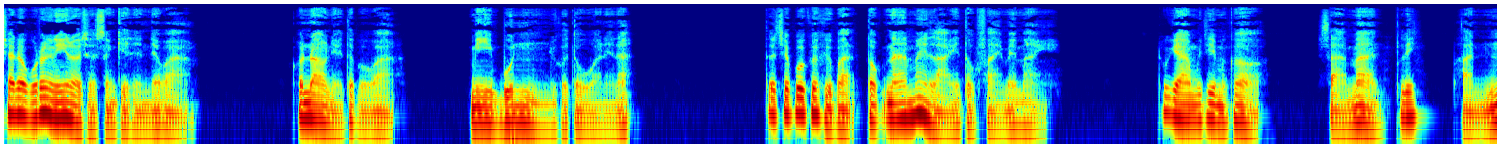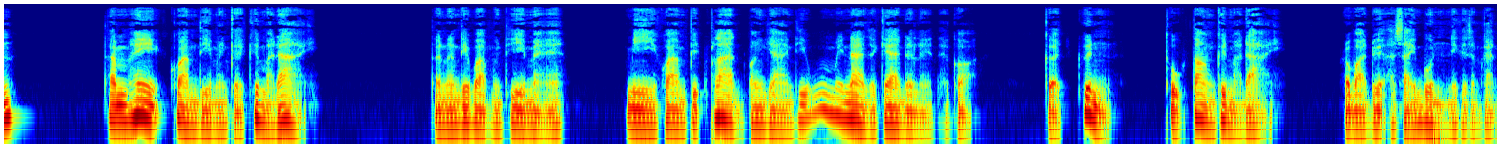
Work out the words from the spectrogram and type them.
ชาดกเรื่องนี้เราจะสังเกตเห็นได้ว่า คนเราเนี่ยถ้าบอกว่า มีบุญอยู่กับตัวเนี่ยนะแต่จะพูดก็คือว่า ตกน้ำไม่ไหลตกไฟไม่ไหม้ทุกอย่างบางทีมันก็สามารถพลิกผันทำให้ความดีมันเกิดขึ้นมาได้ทั้งนั้นที่ว่าบางทีแหมมีความผิดพลาดบางอย่างที่ไม่น่าจะแก้ได้เลย แต่ก็เกิดขึ้น ถูกต้องขึ้นมาได้ เพราะว่าด้วยอาศัยบุญนี่คือสำคัญ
